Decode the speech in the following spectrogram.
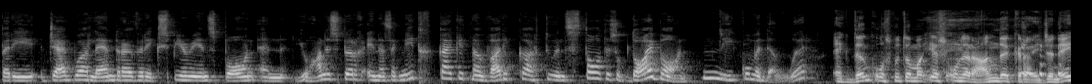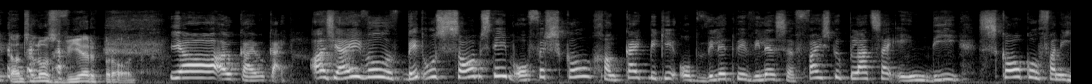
by die Jaguar Land Rover Experience baan in Johannesburg en as ek net gekyk het nou wat die kar toe in staat is op daai baan. Hm, hier kom 'n ding, hoor. Ek dink ons moet hom maar eers onder hande kry, Janet, dan sal ons weer praat. Ja, okay, okay. As jy wil met ons saamstem of verskil, gaan kyk bietjie op Wiele 2 Wiele se Facebook bladsy en die skakel van die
